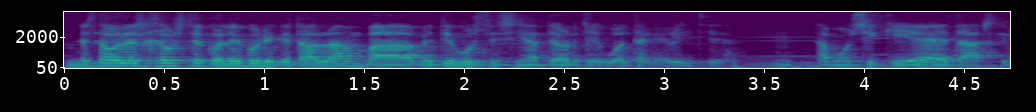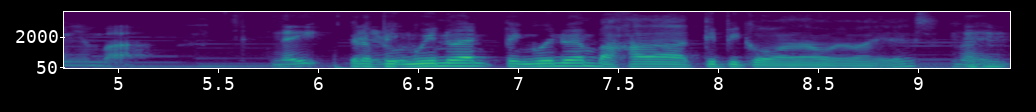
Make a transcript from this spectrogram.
Mm. Ez da bolez jausteko lekurik eta holan, ba, beti guzti zinate hortik bueltak ebiltzea. Mm. Eta musikie eta azkenien, ba, Nei, Pero pinguinuen, pinguinuen bajada tipiko bat dago, bai, ez? Bai.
